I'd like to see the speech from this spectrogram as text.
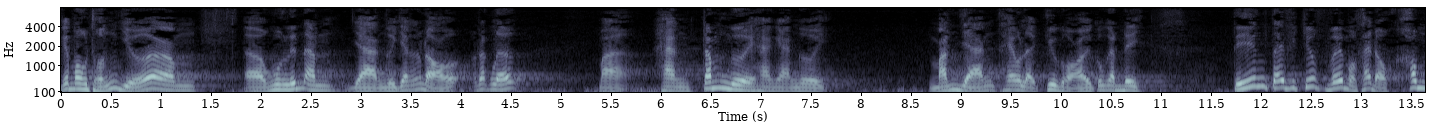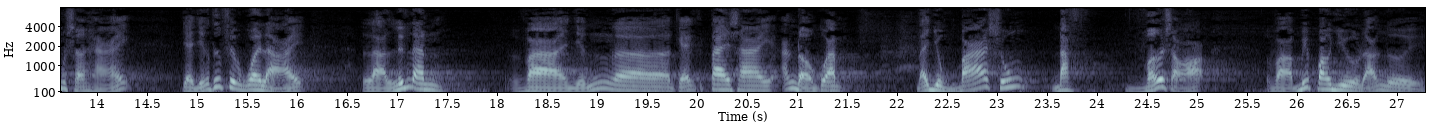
cái mâu thuẫn giữa à, quân lính anh và người dân ấn độ rất lớn mà hàng trăm người hàng ngàn người mạnh dạng theo lời kêu gọi của Gandhi tiến tới phía trước với một thái độ không sợ hãi và những thứ phim quay lại là lính anh và những uh, kẻ tay sai ấn độ của anh đã dùng bá xuống đập vỡ sọ và biết bao nhiêu đã người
